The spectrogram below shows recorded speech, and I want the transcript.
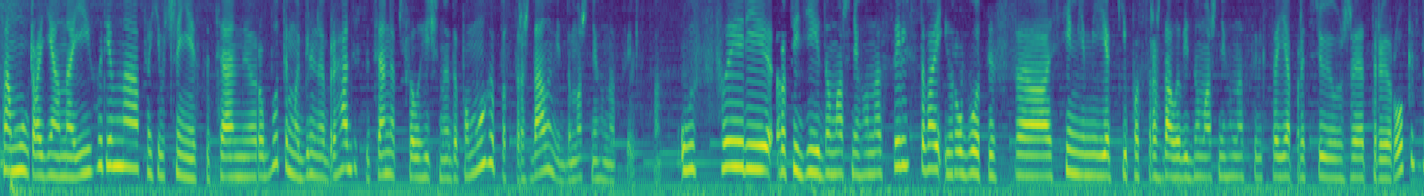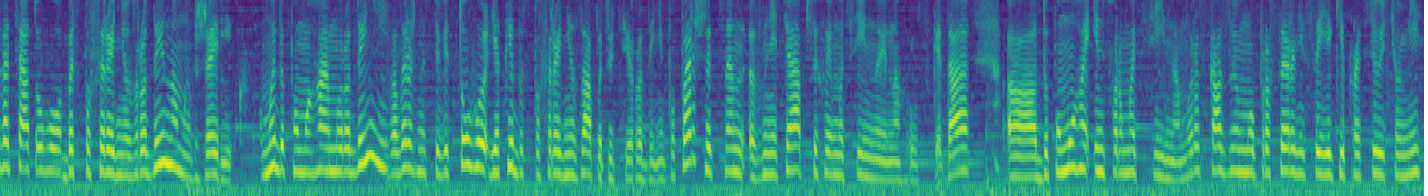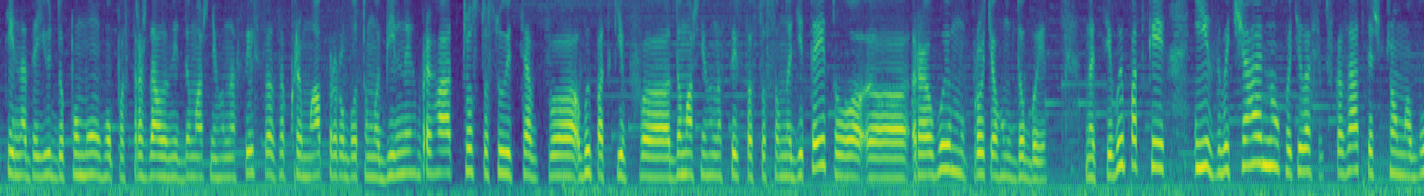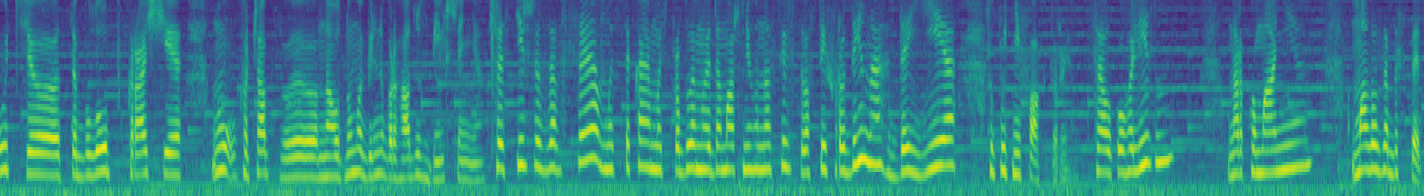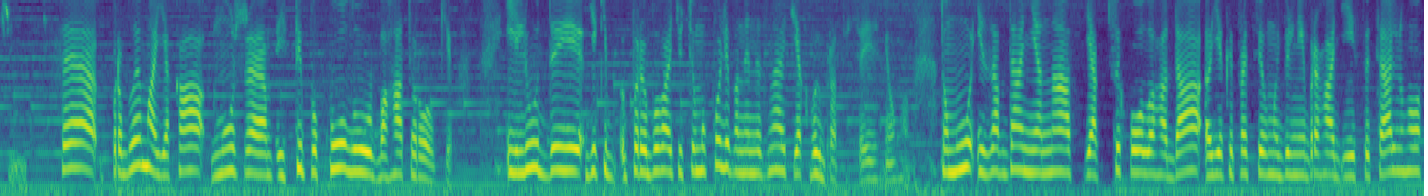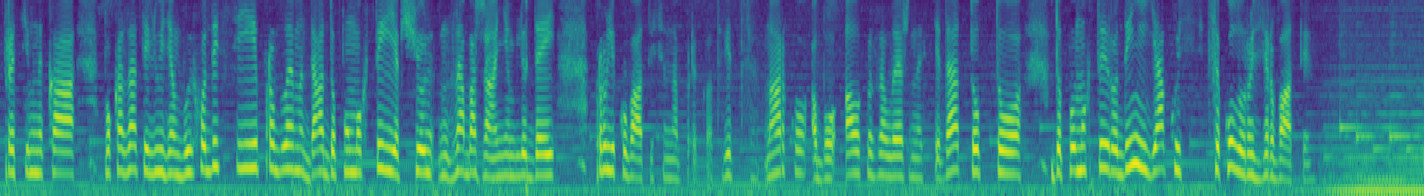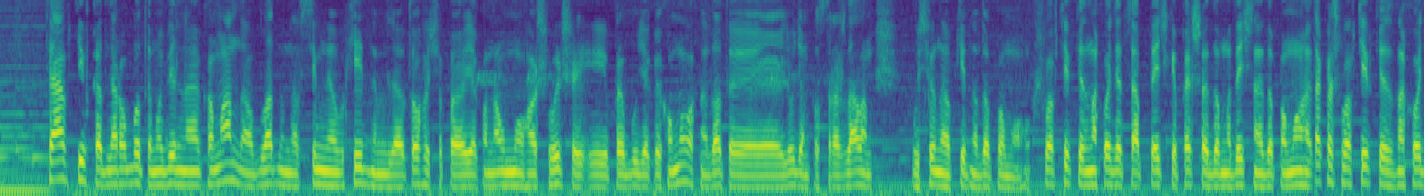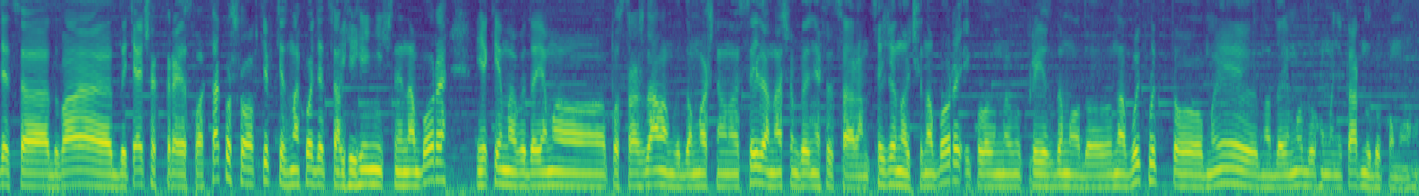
Самура Яна Ігорівна, фахівчиня із соціальної роботи мобільної бригади соціально-психологічної допомоги постраждалим від домашнього насильства. У сфері протидії домашнього насильства і роботи з е, сім'ями, які постраждали від домашнього насильства, я працюю вже три роки з 20-го. Безпосередньо з родинами вже рік. Ми допомагаємо родині в залежності від того, який безпосередньо запит у цій родині. По перше, це зняття психоемоційної нагрузки, да допомога інформаційна. Ми розказуємо про сервіси, які працюють у місті і надають допомогу постраждалим від домашнього насильства, зокрема про роботу мобільних бригад. Що стосується в випадків е, домашнього насильства стосовно дітей, то е, реагуємо протягом доби на ці випадки. І звичайно, хотілося б сказати, що мабуть е, це було б краще, ну хоча б на одну мобільну бригаду збільшення. Частіше за все, ми стикаємось з проблемою домашнього насильства в тих родинах, де є супутні фактори: це алкоголізм, наркоманія. Малозабезпеченість це проблема, яка може йти по колу багато років. І люди, які перебувають у цьому колі, вони не знають, як вибратися із нього. Тому і завдання нас, як психолога, да, який працює в мобільній бригаді, і соціального працівника, показати людям виходи з цієї проблеми, да, допомогти, якщо за бажанням людей пролікуватися, наприклад, від нарко або алкозалежності, да, тобто допомогти родині якось це коло розірвати. Ця автівка для роботи мобільної команди обладнана всім необхідним для того, щоб е, якомога швидше і при будь-яких умовах надати людям постраждалим усю необхідну допомогу. В автівці знаходяться аптечки першої домедичної допомоги. Також в автівці знаходяться два дитячих кресла. Також у автівці знаходяться гігієнічні набори, які ми видаємо постраждалим від домашнього насилля нашим бенефіціарам. Це жіночі набори, і коли ми приїздимо до на виклик, то ми надаємо до гуманітарну допомогу.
